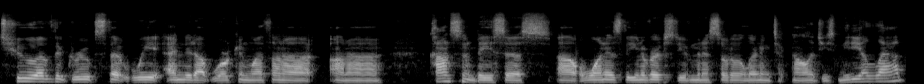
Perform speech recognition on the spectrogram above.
two of the groups that we ended up working with on a on a constant basis. Uh, one is the University of Minnesota Learning Technologies Media Lab,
